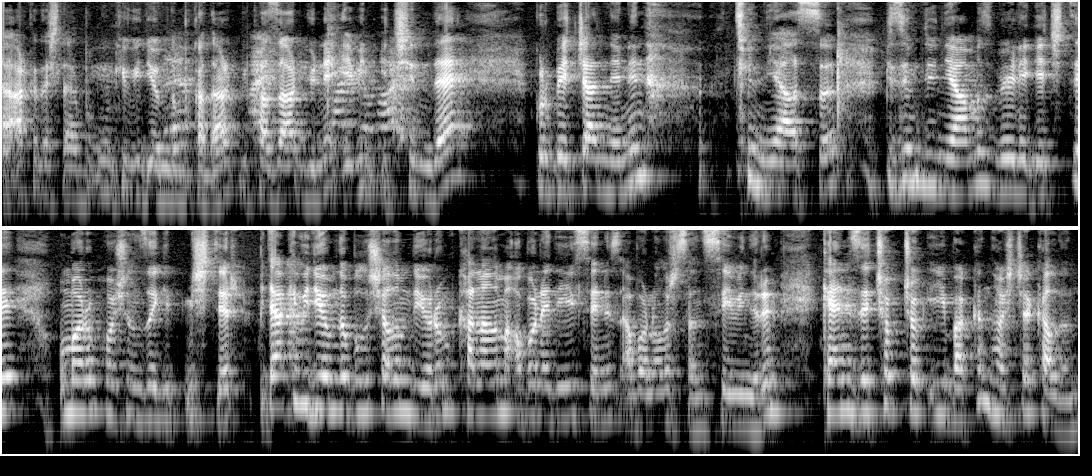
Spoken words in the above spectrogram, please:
Arkadaşlar bugünkü videomda bu kadar. Bir pazar günü evin içinde Gurbetçi annenin dünyası. Bizim dünyamız böyle geçti. Umarım hoşunuza gitmiştir. Bir dahaki videomda buluşalım diyorum. Kanalıma abone değilseniz abone olursanız sevinirim. Kendinize çok çok iyi bakın. Hoşça kalın.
